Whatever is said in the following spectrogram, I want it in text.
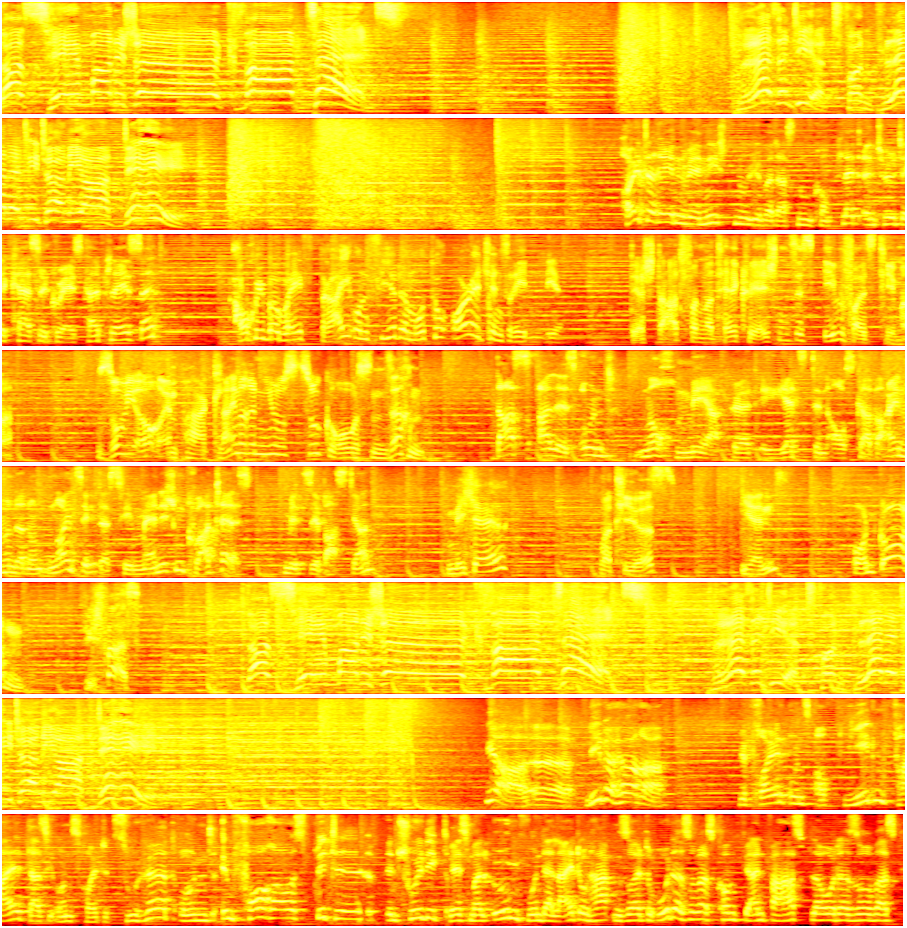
Das hemanische Quartett. Präsentiert von planeteternia.de. Heute reden wir nicht nur über das nun komplett enthüllte Castle Grayskull Playset. Auch über Wave 3 und 4 der Moto Origins reden wir. Der Start von Mattel Creations ist ebenfalls Thema. Sowie auch ein paar kleinere News zu großen Sachen. Das alles und noch mehr hört ihr jetzt in Ausgabe 190 des Hemänischen Quartetts mit Sebastian, Michael, Matthias, Jens und Gordon. Viel Spaß! Das hemanische Quartett. Präsentiert von planeteternia.de. Ja, äh, liebe Hörer, wir freuen uns auf jeden Fall, dass ihr uns heute zuhört und im Voraus bitte entschuldigt, wer es mal irgendwo in der Leitung haken sollte oder sowas kommt wie ein Verhaspler oder sowas.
